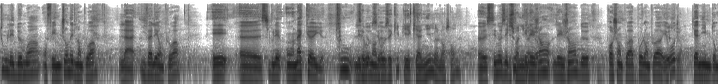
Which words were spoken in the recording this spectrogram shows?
tous les deux mois, on fait une journée de l'emploi, la e Emploi, et euh, si vous voulez, on accueille tous les demandeurs. C'est vos équipes qui, animent l'ensemble euh, c'est nos équipes et les gens, les gens de Proche Emploi, Pôle Emploi et autres qui animent. Donc,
